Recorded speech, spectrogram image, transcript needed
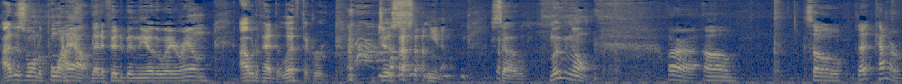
I just want to point Why? out that if it had been the other way around, I would have had to left the group. Just you know. So moving on. All right. Um, so that kind of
